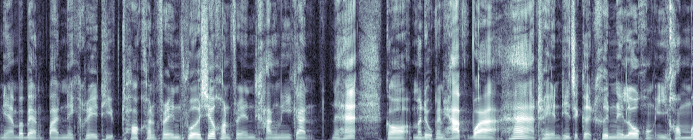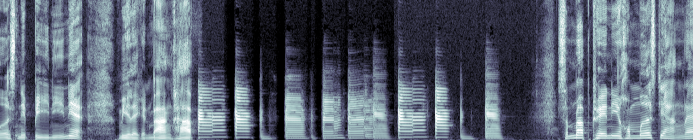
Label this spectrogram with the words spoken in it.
เนี่ยมาแบ่งปันใน Creative Talk Conference Virtual Conference ครั้งนี้กันนะฮะก็มาดูกันครับว่า 5 เทรนด์ที่จะเกิดขึ้นในโลกของอีคอมเมิร์ซในปีนี้เนี่ยมีอะไรกันบ้างครับ สำหรับเทรนด์อีคอมเมิร์ซอย่างแร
